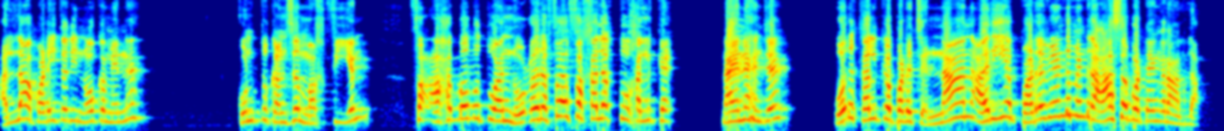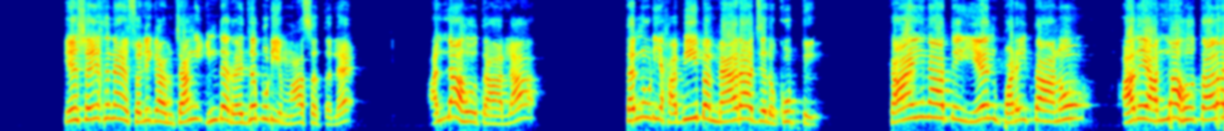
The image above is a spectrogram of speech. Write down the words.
அல்லாஹ் படைத்ததின் நோக்கம் என்ன? குன்து கன்ச மஹ்ஃபியன் நான் என்ன செஞ்சேன்? ஒரு கல்க படைச்சேன். நான் அறியப்பட வேண்டும் என்று ஆசைப்பட்டேங்கிறான் அல்லாஹ். என் சொல்லி காமிச்சாங்க இந்த ரஜபுடைய மாசத்துல அல்லாஹு தாலா தன்னுடைய ஹபீப மேராஜில் கூப்பிட்டு காயினாத்தை ஏன் படைத்தானோ அதை அல்லாஹு தாலா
